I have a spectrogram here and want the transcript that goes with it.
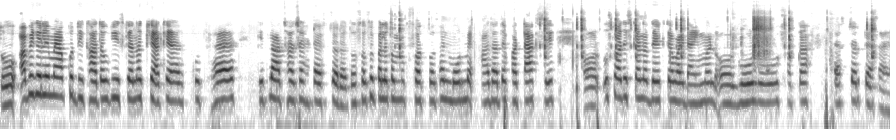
तो अभी के लिए मैं आपको दिखाता हूँ कि इसके अंदर क्या क्या कुछ है, कितना अच्छा अच्छा टेक्सचर है। तो सबसे पहले तो हम लोग फ़र्स्ट पर्सन मोड में आ जाते हैं फटाक से, और उसके बाद इसके अंदर देखते हैं भाई डायमंड और गोल्ड वो सबका टेक्सचर कैसा है।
